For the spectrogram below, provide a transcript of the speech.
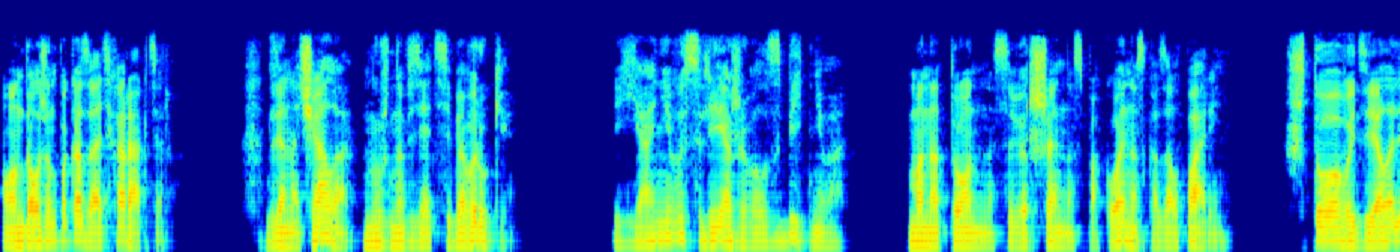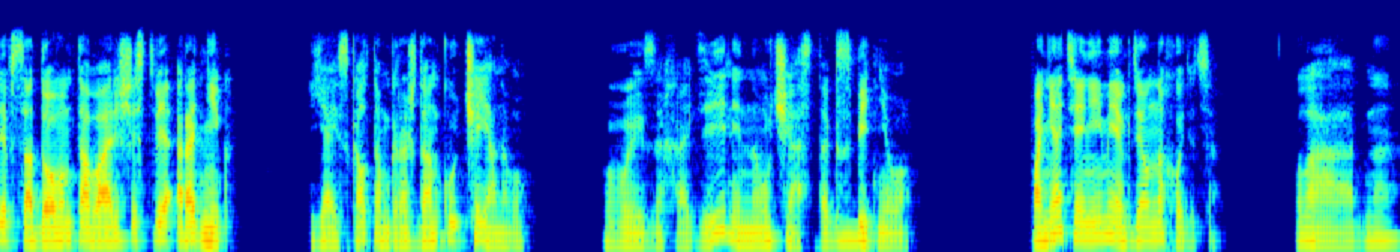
он должен показать характер. Для начала нужно взять себя в руки. Я не выслеживал Сбитнева. Монотонно, совершенно спокойно сказал парень. Что вы делали в садовом товариществе Родник? Я искал там гражданку Чаянову. Вы заходили на участок Сбитневу? Понятия не имею, где он находится. Ладно.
